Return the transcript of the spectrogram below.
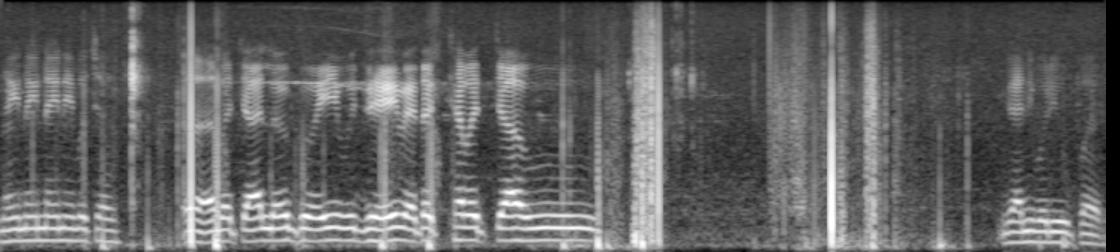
नहीं नहीं नहीं नहीं, बचाओ। बचा लो कोई, मुझे, मैं तो अच्छा बच्चा हूँ। ग्रैनी बोरी ऊपर।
